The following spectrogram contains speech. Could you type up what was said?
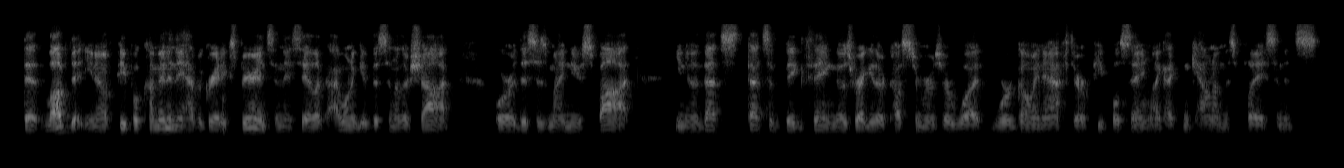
that loved it. You know, if people come in and they have a great experience and they say, "Look, I want to give this another shot," or "This is my new spot," you know, that's that's a big thing. Those regular customers are what we're going after. People saying, "Like, I can count on this place," and it's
